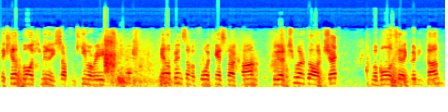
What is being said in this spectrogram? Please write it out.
The Candlepin Bowling community suffering from chemo radiation treatment. Candlepins number four cancer.com. We got a two hundred dollar check from a bowler that couldn't come.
